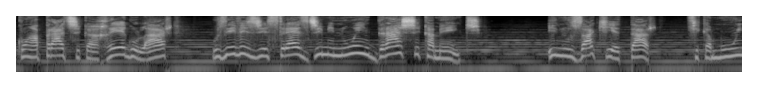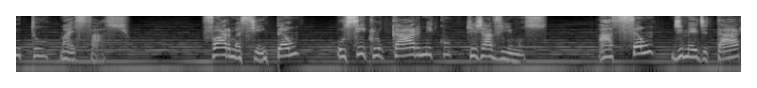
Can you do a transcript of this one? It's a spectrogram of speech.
Com a prática regular, os níveis de estresse diminuem drasticamente e nos aquietar fica muito mais fácil. Forma-se então o ciclo kármico que já vimos. A ação de meditar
